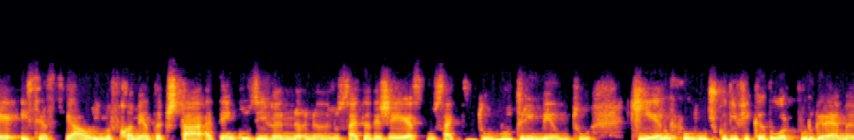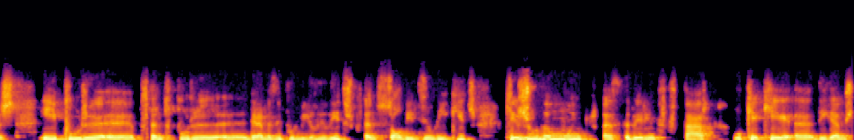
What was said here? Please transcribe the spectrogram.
é essencial e uma ferramenta que está até inclusive no, no site da DGS, no site do nutrimento, que é no fundo um descodificador por gramas e por, uh, portanto, por uh, gramas e por mililitros, portanto sólidos e líquidos, que ajuda muito a saber interpretar o que é que é, digamos,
